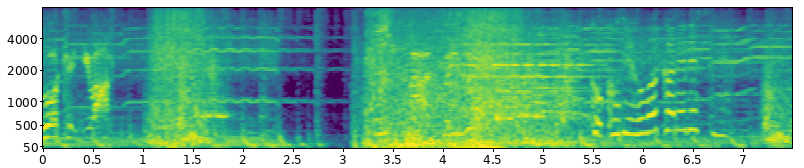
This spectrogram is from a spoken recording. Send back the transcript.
ぜ引くわけには。熱いぜここでお別れですね。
